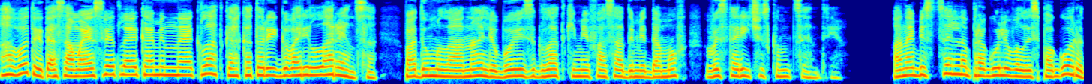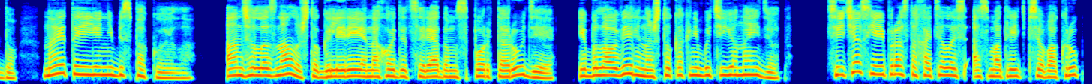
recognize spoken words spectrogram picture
«А вот и та самая светлая каменная кладка, о которой говорил Лоренцо», — подумала она, любуясь гладкими фасадами домов в историческом центре. Она бесцельно прогуливалась по городу, но это ее не беспокоило. Анжела знала, что галерея находится рядом с порт-орудия, и была уверена, что как-нибудь ее найдет. Сейчас ей просто хотелось осмотреть все вокруг,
